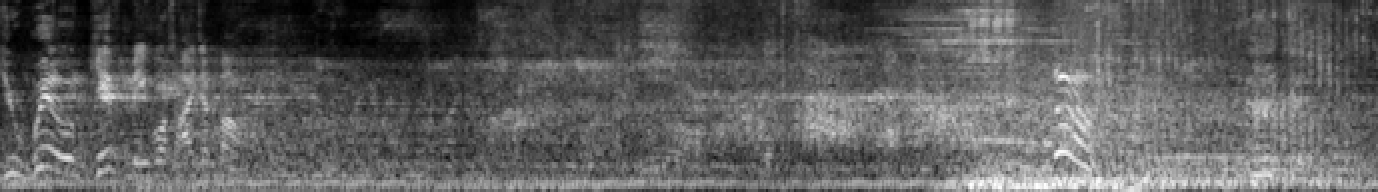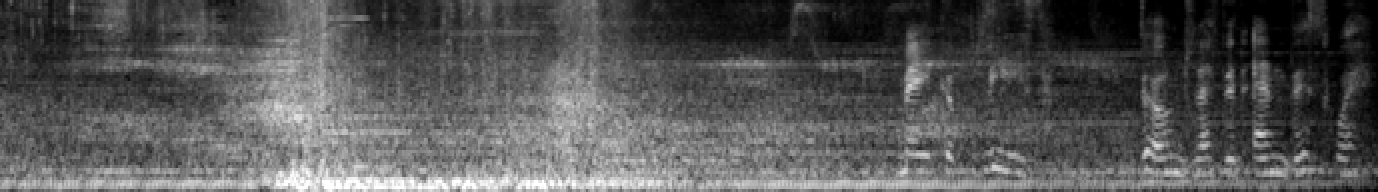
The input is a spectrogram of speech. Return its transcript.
You will give me what I demand. It end this way.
